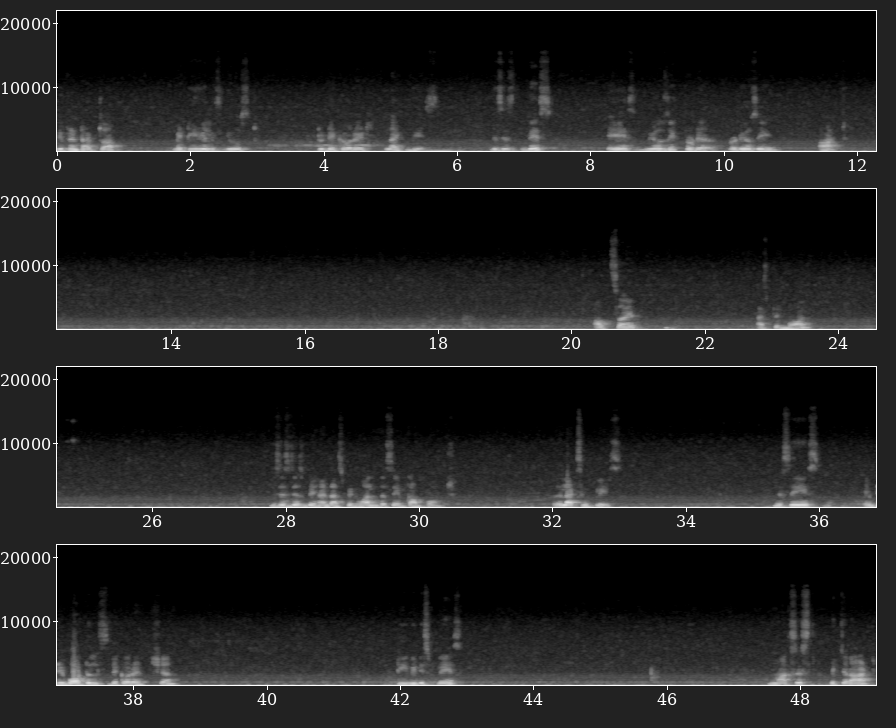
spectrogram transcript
different types of materials used to decorate like this this is this is music produ- producing art outside Aspinwall. This is just behind the Aspinwall, the same compound. Relaxing place. This is empty bottles decoration. TV displays. Marxist picture art.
